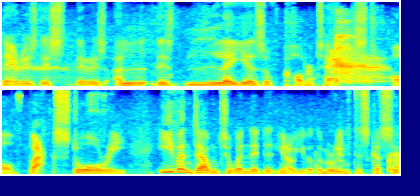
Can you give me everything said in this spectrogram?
there is this there is a there's layers of context of backstory even down to when they did you know you got the marines discussing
